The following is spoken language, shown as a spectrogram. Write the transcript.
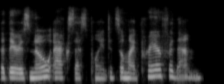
that there is no access point. And so, my prayer for them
